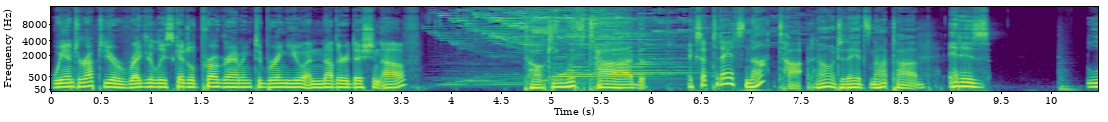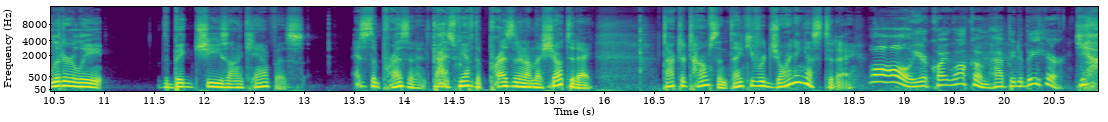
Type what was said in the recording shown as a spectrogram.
We interrupt your regularly scheduled programming to bring you another edition of. talking with Todd. Except today it's not Todd. No, today it's not Todd. It is literally the big cheese on campus. It's the president. Guys, we have the president on the show today. Dr. Thompson, thank you for joining us today. Oh, you're quite welcome. Happy to be here. Yeah.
